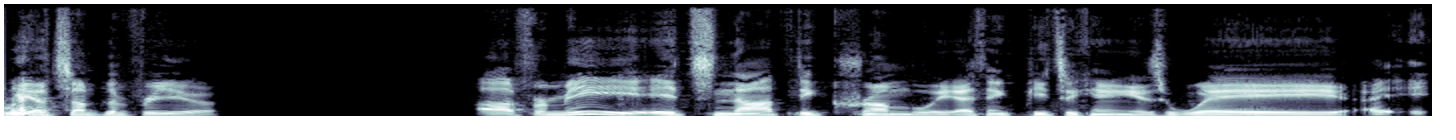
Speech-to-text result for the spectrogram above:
We have something for you? Uh, for me, it's not the crumbly. I think Pizza King is way. It,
